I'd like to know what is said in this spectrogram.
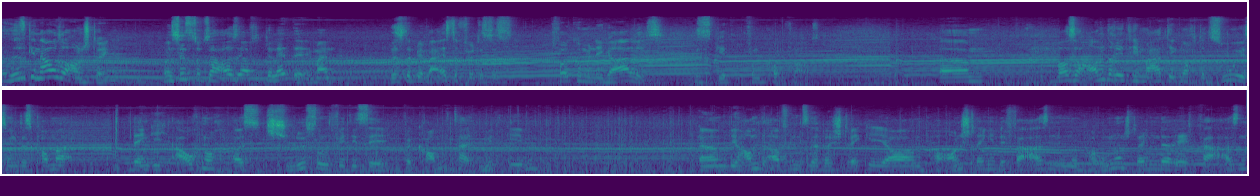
Das ist genauso anstrengend. Und dann sitzt du zu Hause auf der Toilette. Ich meine, das ist der Beweis dafür, dass es vollkommen egal ist. Das geht vom Kopf aus. Ähm, was eine andere Thematik noch dazu ist, und das kann man, denke ich, auch noch als Schlüssel für diese Verkrampftheit mitgeben, ähm, wir haben auf unserer Strecke ja ein paar anstrengende Phasen und ein paar unanstrengendere Phasen.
